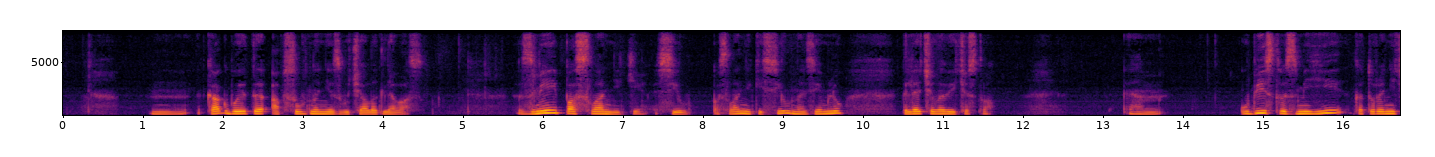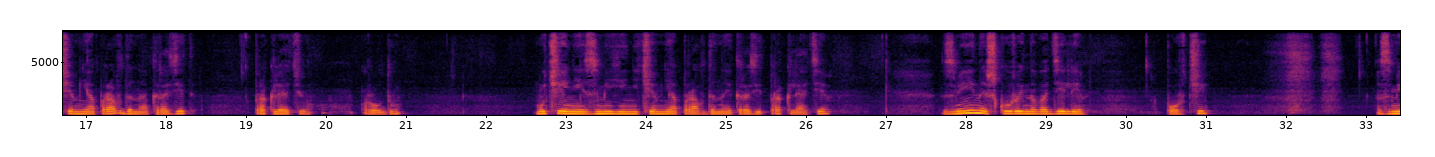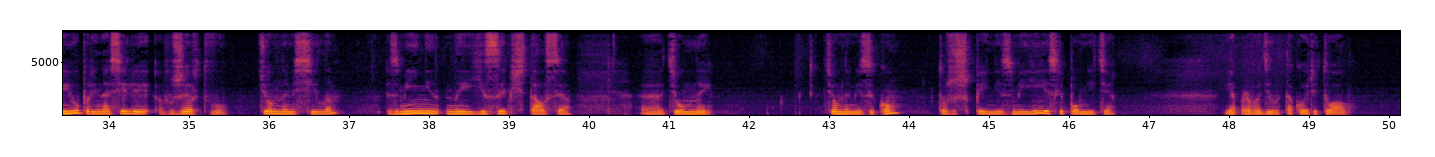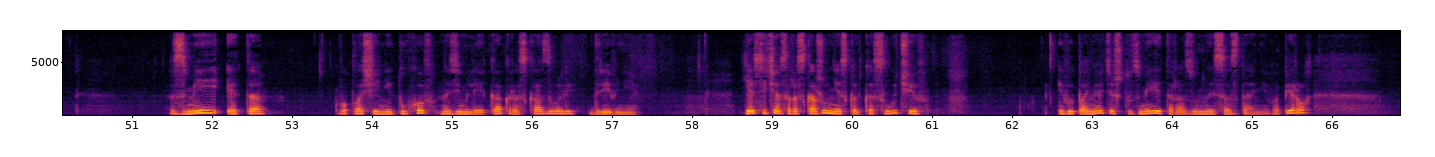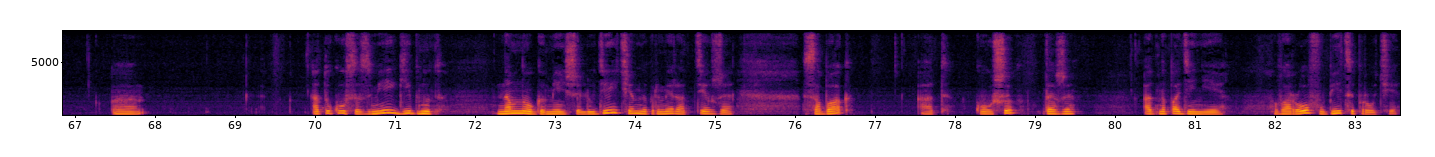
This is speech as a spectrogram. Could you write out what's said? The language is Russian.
Как бы это абсурдно не звучало для вас. Змеи – посланники сил, посланники сил на землю для человечества. Эм, убийство змеи, которое ничем не оправдано, грозит проклятию роду. Мучение змеи ничем не оправданное грозит проклятие. Змеиной шкурой наводили порчи. Змею приносили в жертву темным силам. Змеиный язык считался э, темной, темным языком. Тоже шипение змеи, если помните. Я проводила такой ритуал. Змей – это воплощение духов на земле, как рассказывали древние. Я сейчас расскажу несколько случаев – и вы поймете, что змеи это разумные создания. Во-первых, от укуса змей гибнут намного меньше людей, чем, например, от тех же собак, от кошек, даже от нападения воров, убийц и прочее.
